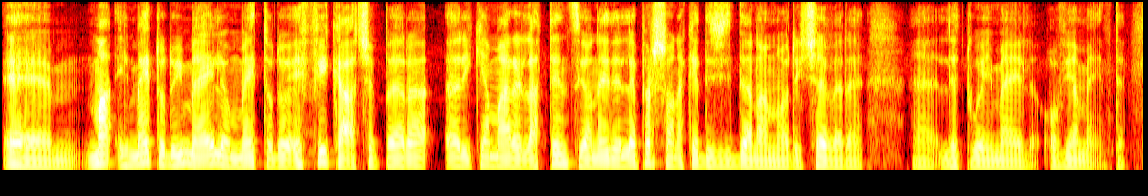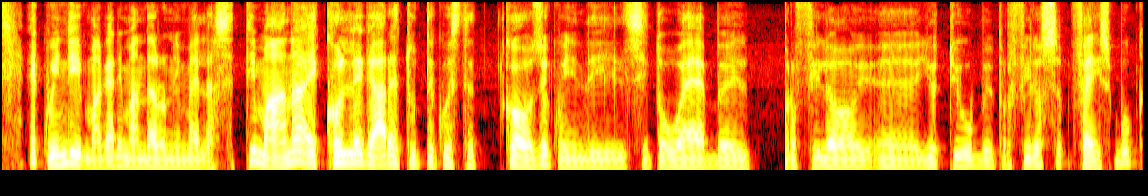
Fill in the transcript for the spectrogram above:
Eh, ma il metodo email è un metodo efficace per richiamare l'attenzione delle persone che desiderano ricevere eh, le tue email, ovviamente. E quindi magari mandare un'email a settimana e collegare tutte queste cose, quindi il sito web, il profilo eh, YouTube, il profilo Facebook,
